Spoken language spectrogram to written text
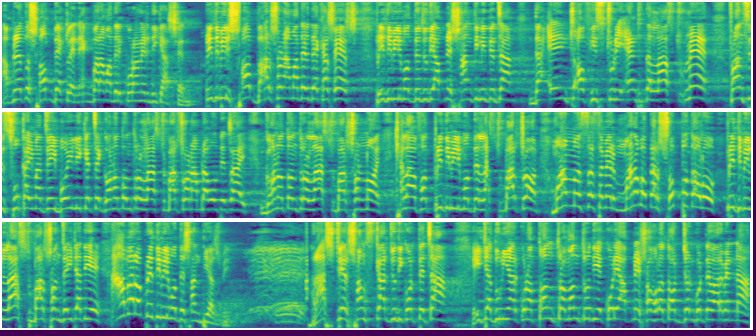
আপনারা তো সব দেখলেন, একবার আমাদের কোরআনের দিকে আসেন। পৃথিবীর সব ভার্সন আমাদের দেখা শেষ। পৃথিবীর মধ্যে যদি আপনি শান্তি নিতে চান the end of history and the last man Francis Fukuyama যেই বই লিখেছে, গণতন্ত্র লাস্ট ভার্সন আমরা বলতে চাই, গণতন্ত্র লাস্ট ভার্সন নয়। খেলাফত পৃথিবীর মধ্যে লাস্ট ভার্সন মোহাম্মদ সাসেমের মানবতার সভ্যতা হলো পৃথিবীর লাস্ট ভার্সন যেইটা দিয়ে আবারও পৃথিবীর মধ্যে শান্তি আসবে। রাষ্ট্রের সংস্কার যদি করতে চান, এইটা দুনিয়ার কোন তন্ত্র মন্ত্র দিয়ে করে আপনি সফলতা অর্জন করতে পারবেন না।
